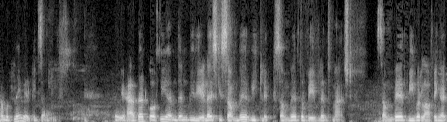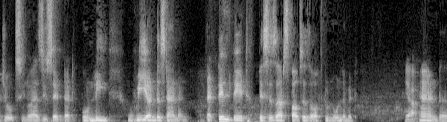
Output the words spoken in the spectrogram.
हम उतने ही वेल- exactly. So we had that coffee and then we realized that somewhere we clicked, somewhere the wavelength matched, somewhere we were laughing at jokes, you know, as you said, that only we understand and that till date pisses our spouses off to no limit. Yeah. And uh,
